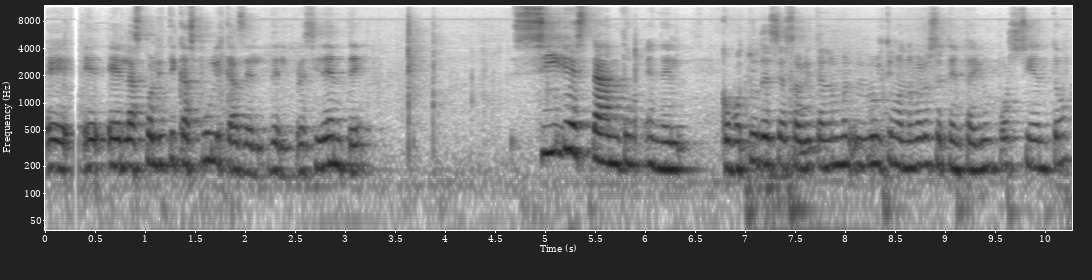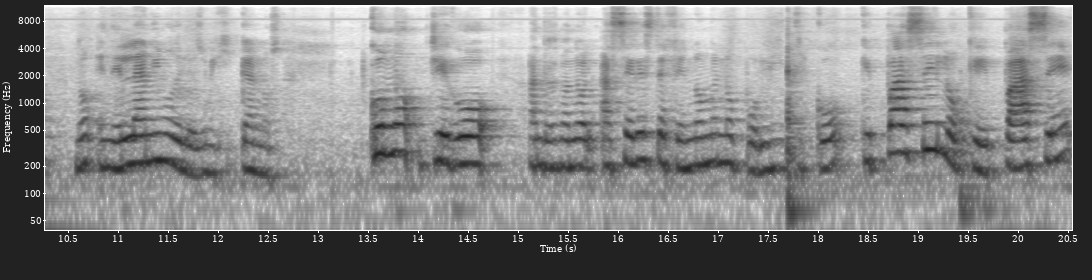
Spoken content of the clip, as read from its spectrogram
eh, en las políticas públicas del, del presidente, sigue estando en el, como tú decías ahorita, el, el último número 71%, ¿no? en el ánimo de los mexicanos. ¿Cómo llegó Andrés Manuel a hacer este fenómeno político que pase lo que pase,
